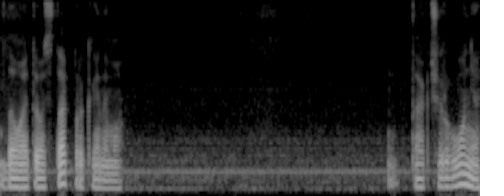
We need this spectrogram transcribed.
Давайте ось так прокинемо. Так, червоні.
